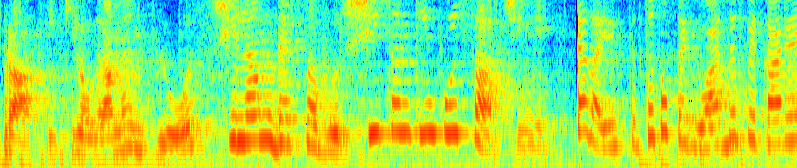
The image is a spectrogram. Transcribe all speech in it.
practic kilograme în plus și le-am desăvârșit în timpul sarcinii. Da, da, este tot o perioadă pe care...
